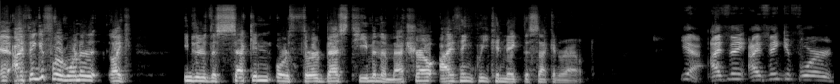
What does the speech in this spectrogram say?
I think if we're one of the, like either the second or third best team in the Metro, I think we can make the second round. Yeah, I think I think if we're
